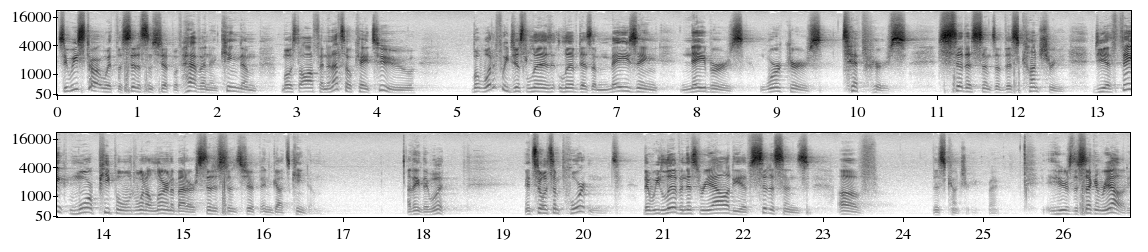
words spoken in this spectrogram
See, we start with the citizenship of heaven and kingdom most often, and that's okay too. But what if we just lived as amazing neighbors, workers, tippers, citizens of this country? Do you think more people would want to learn about our citizenship in God's kingdom? I think they would. And so it's important that we live in this reality of citizens of this country, right? Here's the second reality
